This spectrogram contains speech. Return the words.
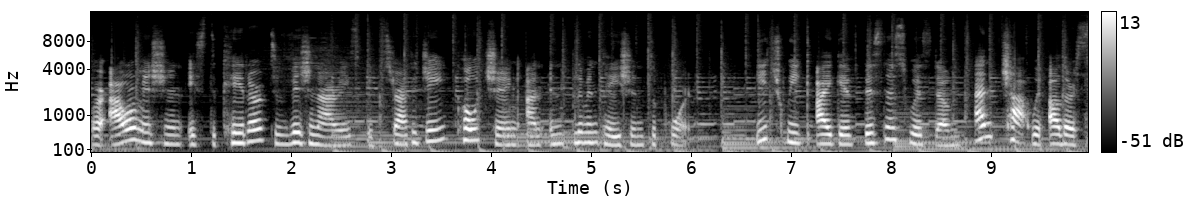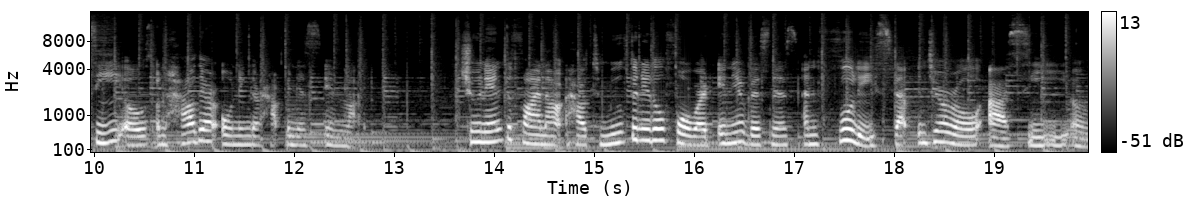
where our mission is to cater to visionaries with strategy, coaching, and implementation support. Each week, I give business wisdom and chat with other CEOs on how they are owning their happiness in life. Tune in to find out how to move the needle forward in your business and fully step into your role as CEO.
